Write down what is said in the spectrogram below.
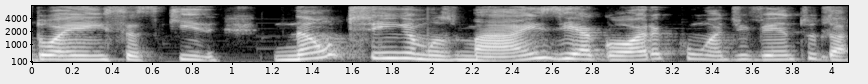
doenças que não tínhamos mais e agora com o advento da,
